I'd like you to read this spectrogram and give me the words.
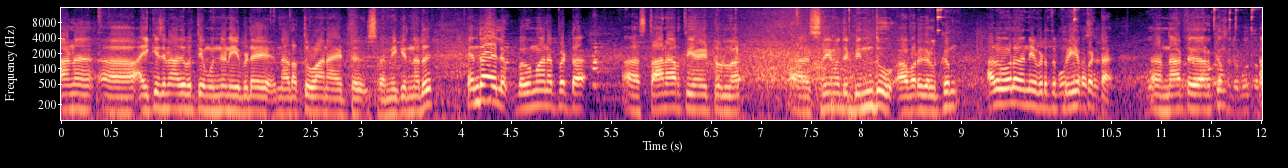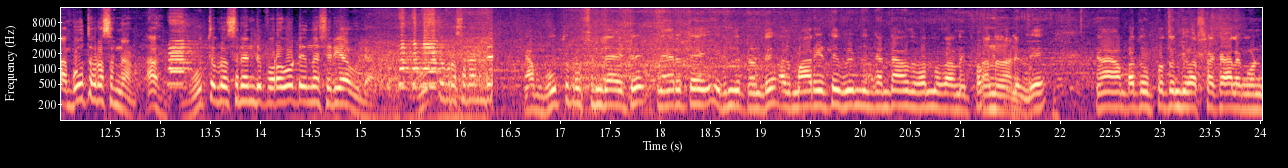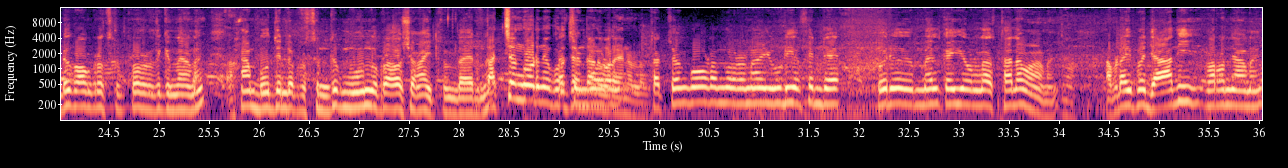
ആണ് ഐക്യജനാധിപത്യ മുന്നണി ഇവിടെ നടത്തുവാനായിട്ട് ശ്രമിക്കുന്നത്. എന്തായാലും ബഹുമാനപ്പെട്ട സ്ഥാനാർത്ഥിയായിട്ടുള്ള ശ്രീമതി ബിന്ദു അവർകൾക്കും അതുപോലെ തന്നെ ഇവിടുത്തെ പ്രിയപ്പെട്ട നാട്ടുകാർക്കും ബൂത്ത് പ്രസിഡന്റാണ്. ആ ബൂത്ത് പ്രസിഡന്റ് പുറകോട്ട് നിന്നാൽ ശരിയാവില്ല ബൂത്ത് പ്രസിഡന്റ് ഞാൻ ബൂത്ത് പ്രസിഡന്റായിട്ട് നേരത്തെ ഇരുന്നിട്ടുണ്ട്. അത് മാറിയിട്ട് വീണ്ടും രണ്ടാമത് വന്നതാണ് ഇപ്പം. വന്നതാണ്. ഞാൻ പത്ത് മുപ്പത്തഞ്ച് വർഷക്കാലം കൊണ്ട് കോൺഗ്രസ് പ്രവർത്തിക്കുന്നതാണ്. ഞാൻ ബൂത്തിന്റെ പ്രസിഡന്റ് മൂന്ന് പ്രാവശ്യമായിട്ടുണ്ടായിരുന്നു തച്ചങ്കോടിനെ കുറിച്ച് എന്താണ് പറയാനുള്ളത്? തച്ചങ്കോട് എന്ന് പറഞ്ഞാൽ യു ഡി എഫിന്റെ ഒരു മേൽക്കൈയുള്ള സ്ഥലമാണ്. അവിടെ ഇപ്പോൾ ജാതി പറഞ്ഞാണ്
